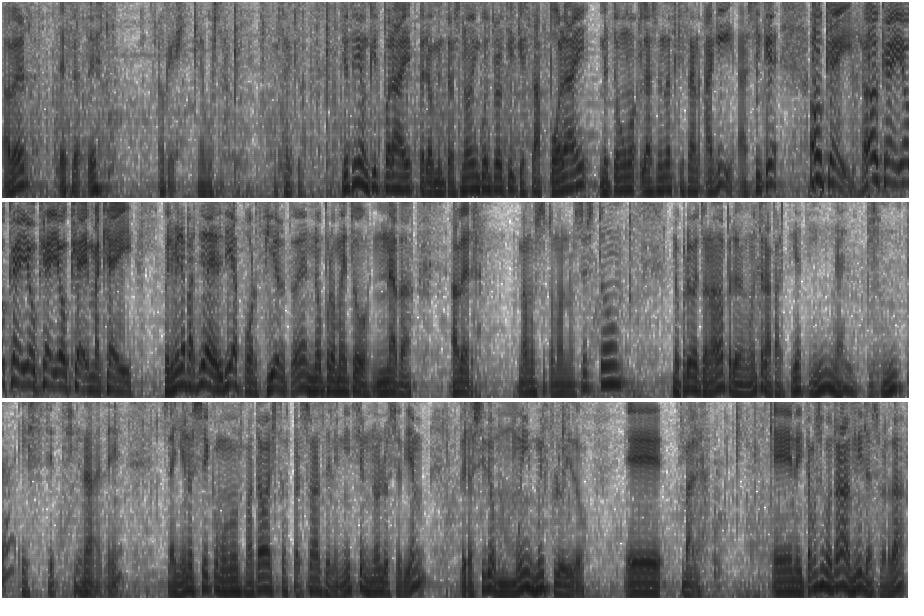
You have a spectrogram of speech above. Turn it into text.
a ver, espérate Ok, me gusta, perfecto. Yo tenía un kit por ahí, pero mientras no encuentro el kit que está por ahí Me tomo las vendas que están aquí. Así que, ok, ok, ok, ok, ok, McKay. Primera partida del día, por cierto, eh No prometo nada. A ver, Vamos a tomarnos esto. No prometo nada, pero de momento la partida tiene una pinta excepcional, ¿eh? O sea, yo no sé cómo hemos matado a estas personas del inicio, no lo sé bien, pero ha sido muy, muy fluido. Eh, vale. Eh, necesitamos encontrar a ¿verdad?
